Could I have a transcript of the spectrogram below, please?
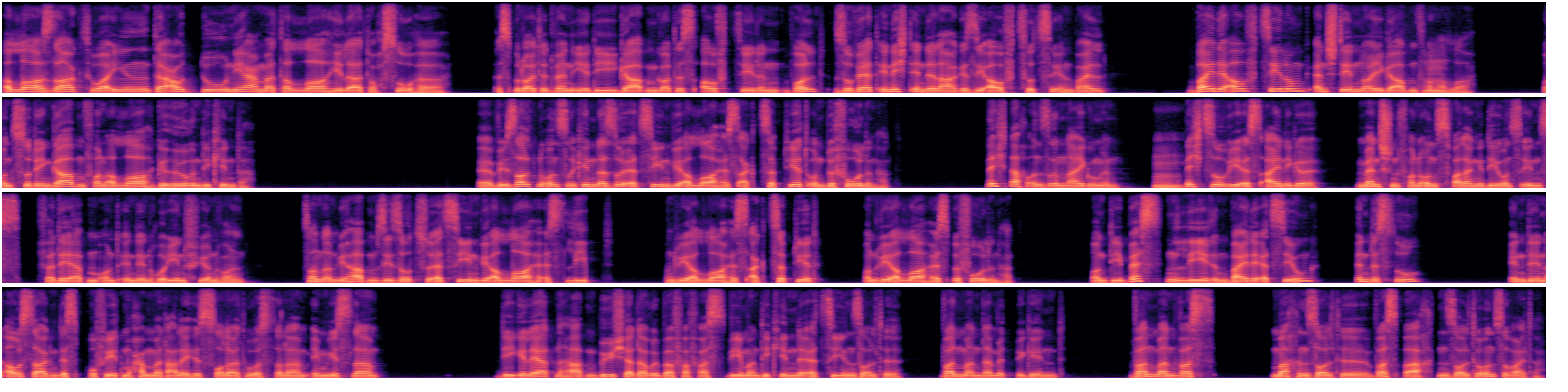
Allah sagt, وَإِن تَعُدُّوا نِعْمَةَ اللَّهِ لَا تُحْصُوهَا Es bedeutet, wenn ihr die Gaben Gottes aufzählen wollt, so werdet ihr nicht in der Lage, sie aufzuzählen, weil bei der Aufzählung entstehen neue Gaben von mhm. Allah. Und zu den Gaben von Allah gehören die Kinder. Äh, wir sollten unsere Kinder so erziehen, wie Allah es akzeptiert und befohlen hat. Nicht nach unseren Neigungen, mhm. nicht so, wie es einige Menschen von uns verlangen, die uns ins Verderben und in den Ruin führen wollen, sondern wir haben sie so zu erziehen, wie Allah es liebt und wie Allah es akzeptiert und wie Allah es befohlen hat. Und die besten Lehren bei der Erziehung findest du in den Aussagen des Propheten Muhammad wassalam, im Islam. Die Gelehrten haben Bücher darüber verfasst, wie man die Kinder erziehen sollte, wann man damit beginnt, wann man was machen sollte, was beachten sollte und so weiter.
